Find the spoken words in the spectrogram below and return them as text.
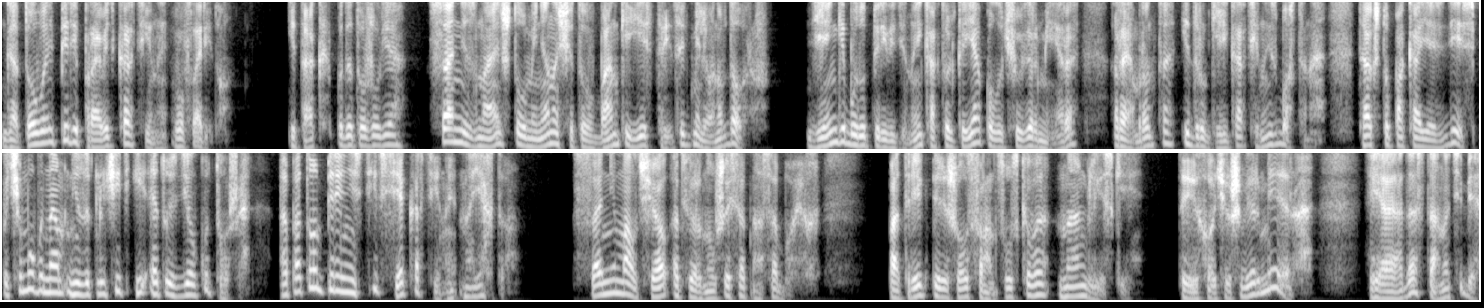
готовая переправить картины во Флориду. «Итак», — подытожил я, — «Санни знает, что у меня на счету в банке есть 30 миллионов долларов. Деньги будут переведены, как только я получу Вермеера, Рембранта и другие картины из Бостона. Так что пока я здесь, почему бы нам не заключить и эту сделку тоже, а потом перенести все картины на яхту?» Санни молчал, отвернувшись от нас обоих. Патрик перешел с французского на английский. «Ты хочешь Вермеера? Я достану тебе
